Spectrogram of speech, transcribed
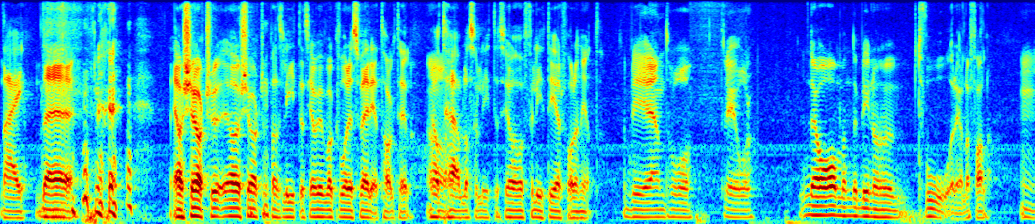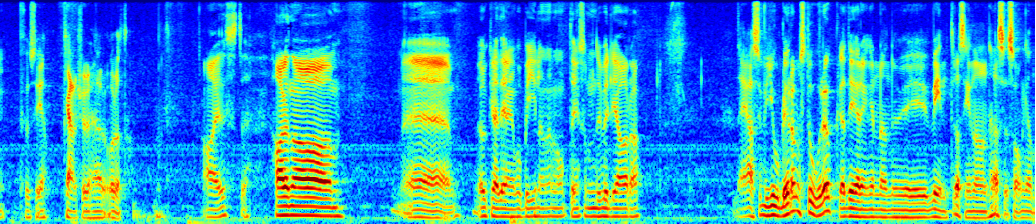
nej, det, jag, har kört, jag har kört så pass lite så jag vill vara kvar i Sverige ett tag till. Jag har Ja. tävlat så lite så jag har för lite erfarenhet. Så blir det en, två, tre år. Ja, men det blir nog två år i alla fall. Mm. Får se. Kanske det här året. Ja, just det. Har du några eh, uppgraderingar på bilen eller någonting som du vill göra? Nej, alltså vi gjorde de stora uppgraderingarna nu i vintras innan den här säsongen.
